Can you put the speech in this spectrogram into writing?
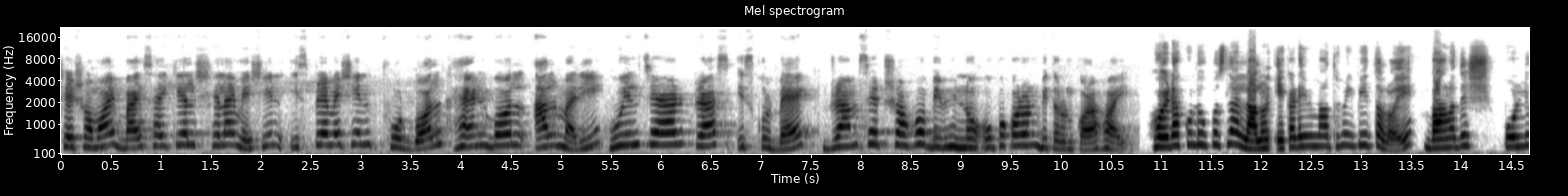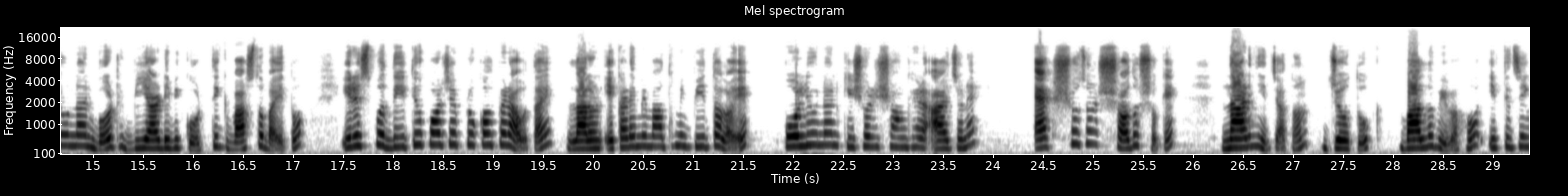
সে সময় বাইসাইকেল, সেলাই machine, spray machine, football, handball, আলমারি হুইল চেয়ার ক্রাস স্কুল ব্যাগ, ড্রাম সেট সহ বিভিন্ন উপকরণ বিতরণ করা হয়। হৈরাকুণ্ড উপজেলার লালন একাডেমি মাধ্যমিক বিদ্যালয়ে বাংলাদেশ পল্লী উন্নয়ন বোর্ড বিআরডিবি কর্তৃক বাস্তবায়িত ইরেসপো দ্বিতীয় পর্যায় প্রকল্পের আওতায় লালন একাডেমি মাধ্যমিক বিদ্যালয়ে পল্লী উন্নয়ন কিশোরী সংঘের আয়োজনে একশো জন সদস্যকে নারী নির্যাতন, যৌতুক, বাল্যবিবাহ, ইফতিজিং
